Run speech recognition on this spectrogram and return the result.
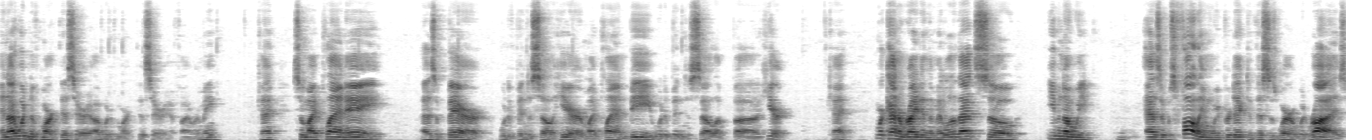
And i wouldn't have marked this area i would have marked this area if i were me okay? So my plan a as a bear would have been to sell here. My plan B would have been to sell up uh, here. Okay, we're kind of right in the middle of that. So even though we, as it was falling, we predicted this is where it would rise.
